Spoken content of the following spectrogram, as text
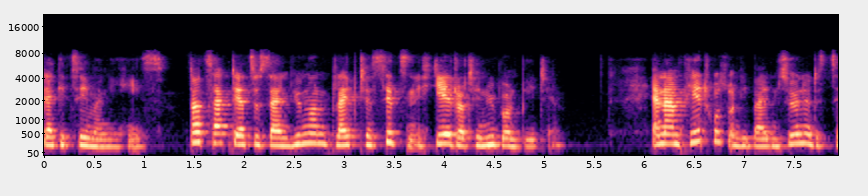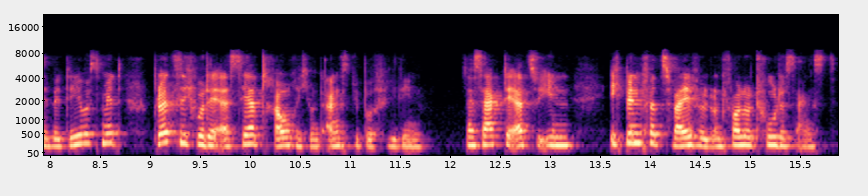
der Gethsemane hieß. Dort sagte er zu seinen Jüngern, bleibt hier sitzen, ich gehe dort hinüber und bete. Er nahm Petrus und die beiden Söhne des Zebedäus mit. Plötzlich wurde er sehr traurig und Angst überfiel ihn. Da sagte er zu ihnen, ich bin verzweifelt und voller Todesangst.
